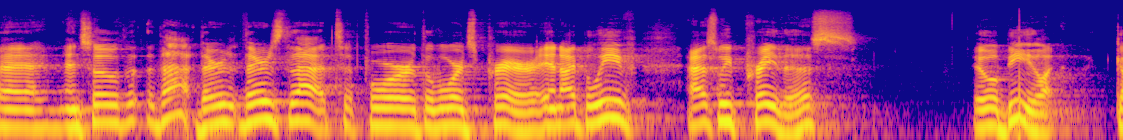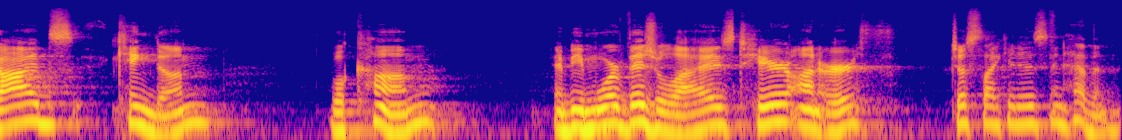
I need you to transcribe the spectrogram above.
Uh, and so, that, there, there's that for the Lord's Prayer. And I believe as we pray this, it will be like God's kingdom will come and be more visualized here on earth, just like it is in heaven.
